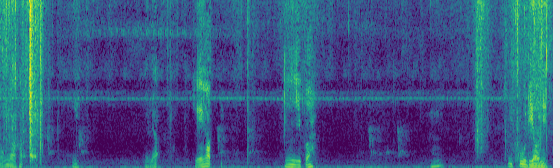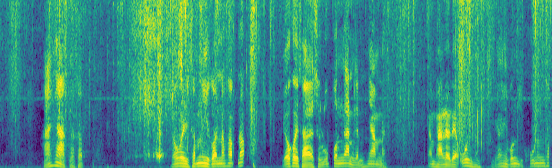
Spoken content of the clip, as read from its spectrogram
ลงแล้วครับ นี่เห็นแล้วโอ เคครับ มีอีกปะมนี่คู่เดียวนี่ หายากเหรอครับเดี๋ยวไปซ้ำนี่ก่อนนะครับเนาะเดี๋ยวค่อยถ่ายสรุปผลงานกันย่ำนั่นย่ำหาแล้วแล้วอุ้ยเดี๋ยวให้เบิ่งอีกคู่นึงครับ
